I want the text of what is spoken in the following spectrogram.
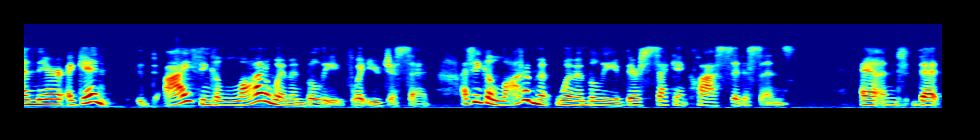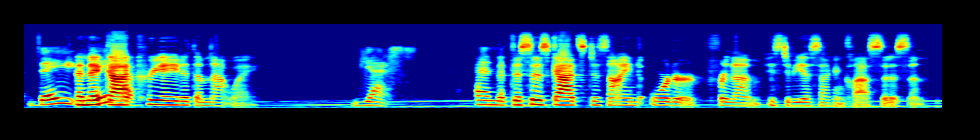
And there again, I think a lot of women believe what you just said. I think a lot of women believe they're second class citizens and that they and that they God have, created them that way. Yes. And that this is God's designed order for them is to be a second class citizen.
